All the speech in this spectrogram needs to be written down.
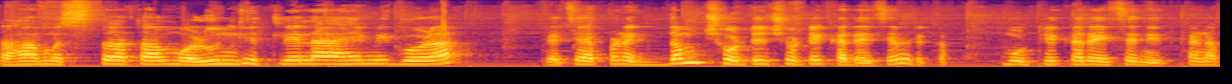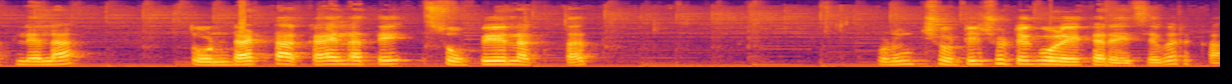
तर हा मस्त आता मळून घेतलेला आहे मी गोळा. त्याचे आपण एकदम छोटे छोटे करायचे बरं का. मोठे करायचे नाहीत कारण आपल्याला तोंडात टाकायला ते सोपे लागतात. म्हणून छोटे छोटे गोळे करायचे बरं का.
